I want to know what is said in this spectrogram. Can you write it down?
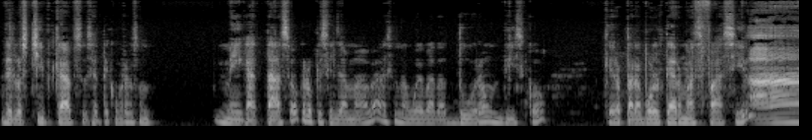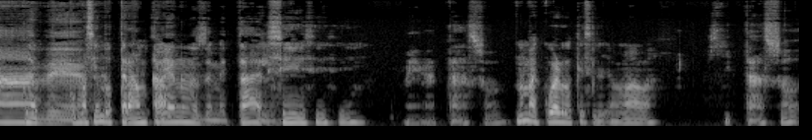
de los chip caps? O sea, te comprabas un megatazo, creo que se llamaba, así una huevada dura, un disco, que era para voltear más fácil, Ah, como, haciendo trampa. Habían unos de metal. Sí, sí, sí. Megatazo. No me acuerdo qué se llamaba. Hitazo.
